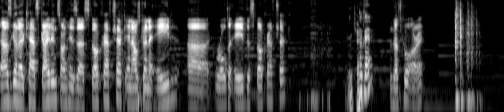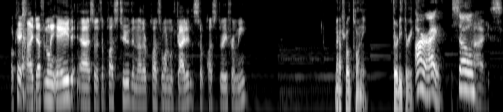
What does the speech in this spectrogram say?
I was gonna cast guidance on his uh, spellcraft check, and I was gonna aid, uh, roll to aid the spellcraft check. Okay. Okay. That's cool. All right. Okay, I definitely aid. Uh, so it's a plus two, then another plus one with guidance, so plus three from me. Natural 20. 33. All right. So Nice.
